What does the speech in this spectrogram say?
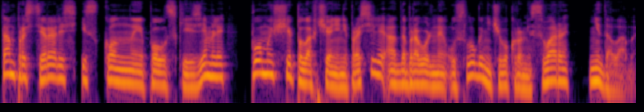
там простирались исконные полские земли, помощи половчане не просили, а добровольная услуга ничего кроме свары не дала бы.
